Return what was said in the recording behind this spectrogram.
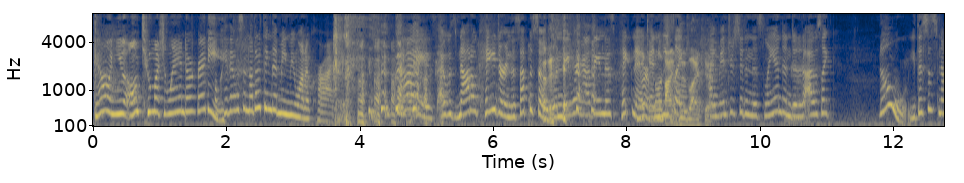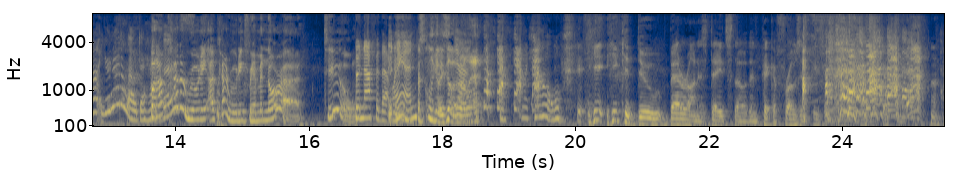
Gowen, you own too much land already. Okay, that was another thing that made me want to cry. Guys, I was not okay during this episode when they were having this picnic, and he's. I like, like "I'm interested in this land," and did it. I was like, "No, this is not. You're not allowed to have it. But I'm kind of rooting. I'm kind of rooting for him and Nora too. but not for that land. Look at this. Yeah. I'm like, no. He he could do better on his dates though than pick a frozen piece of land.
